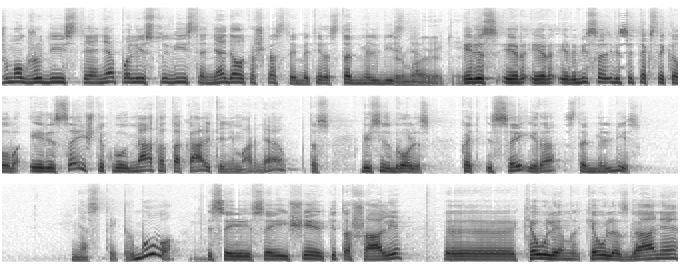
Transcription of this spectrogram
žmogžudystė, ne paleistuvystė, ne dėl kažkas tai, bet yra stabmeldystė. Ir, jis, ir, ir, ir visa, visi tekstai kalba. Ir jisai iš tikrųjų meta tą kaltinimą, ar ne, tas vyrsnis brolis, kad jisai yra stabmeldys. Nes taip ir buvo. Jisai, jisai išėjo į kitą šalį, keulėm, keulės ganė,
